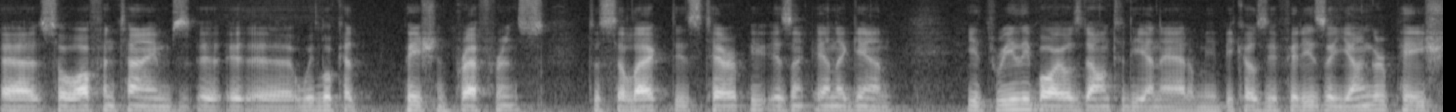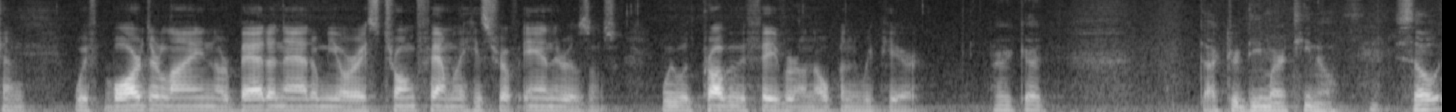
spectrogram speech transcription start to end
Uh, so, oftentimes, uh, uh, uh we look at patient preference to select this therapy. And again, it really boils down to the anatomy because if it is a younger patient with borderline or bad anatomy or a strong family history of aneurysms, we would probably favor an open repair. Very good. Dr. DeMartino. So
